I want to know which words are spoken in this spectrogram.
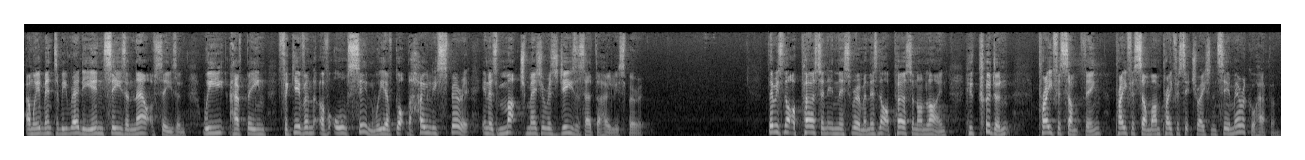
And we're meant to be ready in season and out of season. We have been forgiven of all sin. We have got the Holy Spirit in as much measure as Jesus had the Holy Spirit. There is not a person in this room, and there's not a person online who couldn't pray for something, pray for someone, pray for a situation, and see a miracle happen.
